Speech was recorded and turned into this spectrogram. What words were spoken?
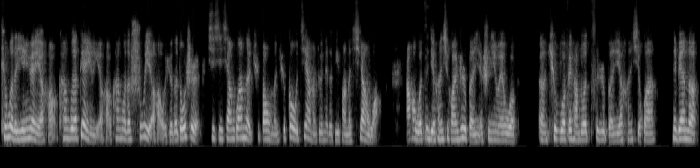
听过的音乐也好看过的电影也好看过的书也好，我觉得都是息息相关的，去帮我们去构建了对那个地方的向往。然后我自己很喜欢日本，也是因为我嗯去过非常多次日本，也很喜欢那边的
